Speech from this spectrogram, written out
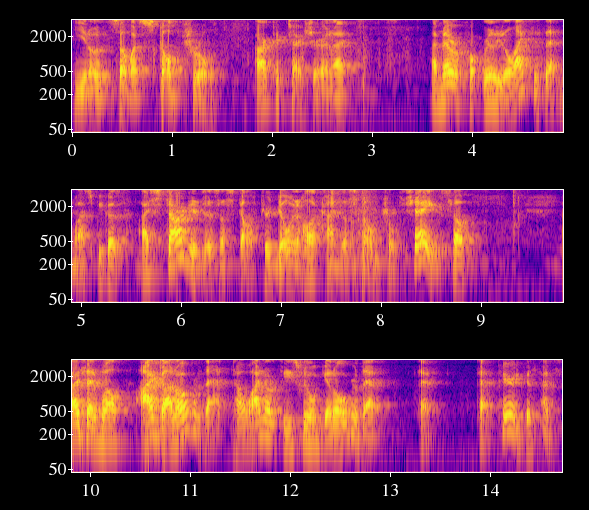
you know, so much sculptural architecture, and I, I've never really liked it that much because I started as a sculptor doing all kinds of sculptural shapes. So I said, well, I got over that. Now, why don't these people get over that that that period? Because that's,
